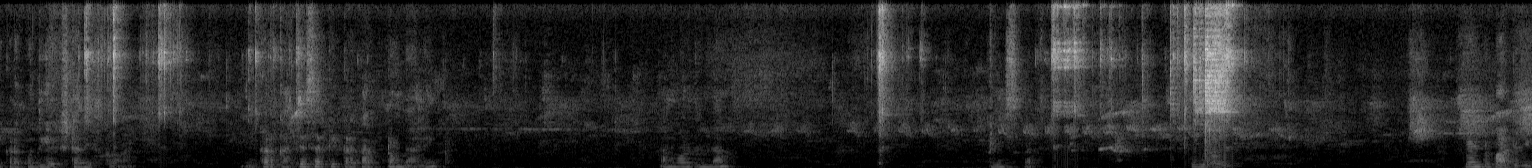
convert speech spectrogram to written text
ఇక్కడ కొద్దిగా ఎక్స్ట్రా తీసుకోవాలి. ఇక్కడికి వచ్చేసరికి ఇక్కడ కరెక్ట్ ఉండాలి. కనబడుతుందా? ప్రిన్సిపల్ ఫ్రంట్ పార్ట్ ఇది.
